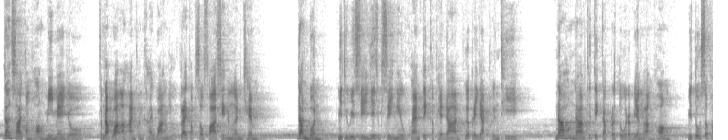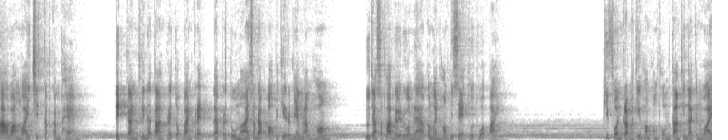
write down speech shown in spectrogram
ด้านซ้ายของห้องมีเมโยสำหรับวางอาหารคนไข้วางอยู่ใกล้กับโซฟาสีน้ำเงินเข้ม ด้านบนมีทีวีสี 24 นิ้วแขวนติดกับเพดานเพื่อประหยัดพื้นที่ หน้าห้องน้ำที่ติดกับประตูระเบียงหลังห้อง มีตู้เสื้อผ้าวางไว้ชิดกับกำแพง ติดกันคือหน้าต่างกระจกบานเกร็ด และประตูไม้สำหรับออกไปที่ระเบียงหลังห้อง ดูจากสภาพโดยรวมแล้วก็เหมือนห้องพิเศษทั่ว ๆ ไป พี่ฝนกลับมาที่ห้องของผมตามที่นัดกันไว้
